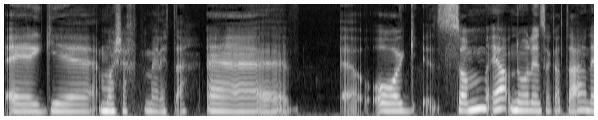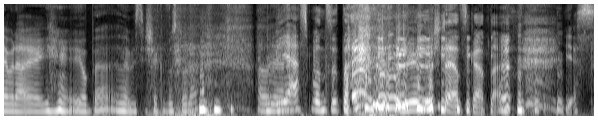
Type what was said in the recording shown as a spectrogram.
jeg eh, må skjerpe meg litt der. Og som Ja, katt. Det er jo der jeg jobber, hvis ikke dere forsto det. Vi er sponset av Nordli universitetsgate. Yes.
